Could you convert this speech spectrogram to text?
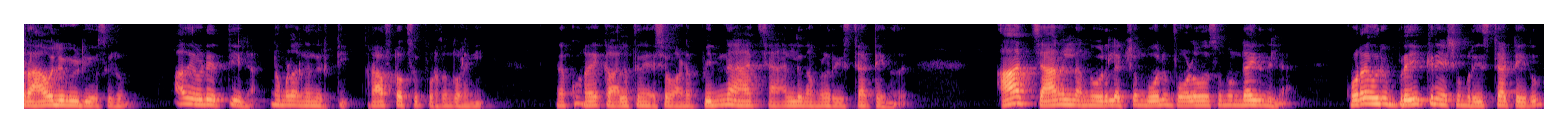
ട്രാവൽ വീഡിയോസ് ഇടും. അതെവിടെ എത്തിയില്ല. നമ്മൾ അങ്ങ് നിർത്തി. ക്രാഫ്റ്റ് ടോക്സ് പുറത്തും തുടങ്ങി. അങ്ങനെ കുറേ കാലത്തിന് ശേഷമാണ് പിന്നെ ആ ചാനൽ നമ്മൾ റീസ്റ്റാർട്ട് ചെയ്യുന്നത്. ആ ചാനലിൽ അന്ന് ഒരു ലക്ഷം പോലും ഫോളോവേഴ്സൊന്നും ഉണ്ടായിരുന്നില്ല. കുറേ ഒരു ബ്രേക്കിന് ശേഷം റീസ്റ്റാർട്ട് ചെയ്തു.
